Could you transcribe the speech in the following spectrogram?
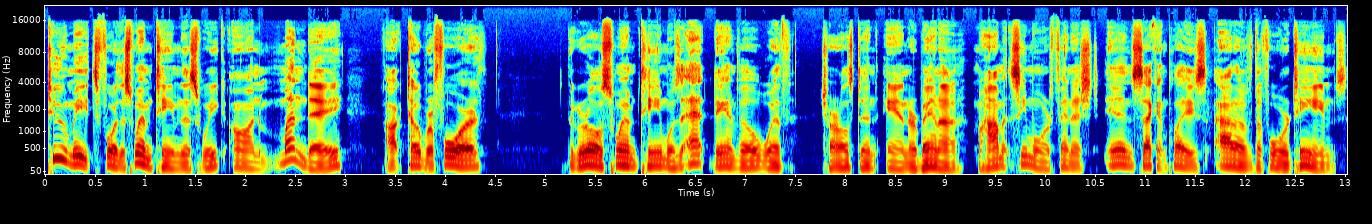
two meets for the swim team this week. On Monday, October 4th, the girls swim team was at Danville with Charleston and Urbana. Mahomet-Seymour finished in second place out of the four teams.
